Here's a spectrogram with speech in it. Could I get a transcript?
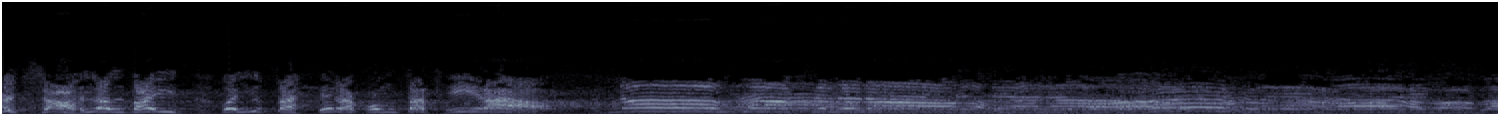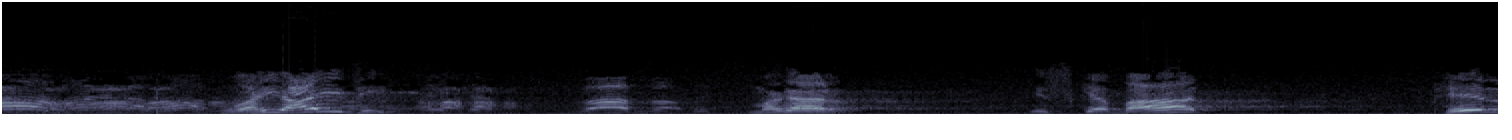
रिक्साहल बैत व युतहिरकुम तथीरा। वही आई थी। मगर इसके बाद फिर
